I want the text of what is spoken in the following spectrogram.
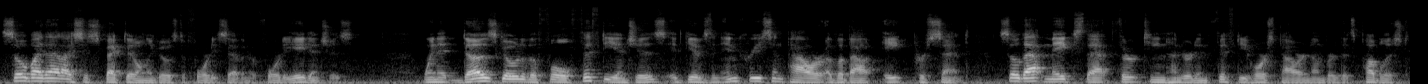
so by that I suspect it only goes to 47 or 48 inches. When it does go to the full 50 inches, it gives an increase in power of about 8%. So that makes that 1350 horsepower number that's published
